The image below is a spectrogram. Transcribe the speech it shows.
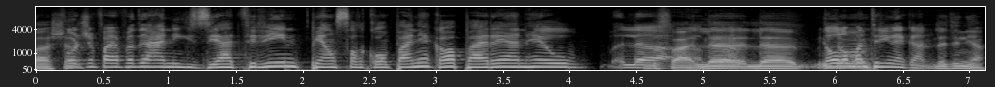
باشە فۆرچن 500 هەنی زیاترین 500 کۆمپانیەکەەوە پارەیان هەیە و لە دەوڵەمەندترینەکان لە دنیا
